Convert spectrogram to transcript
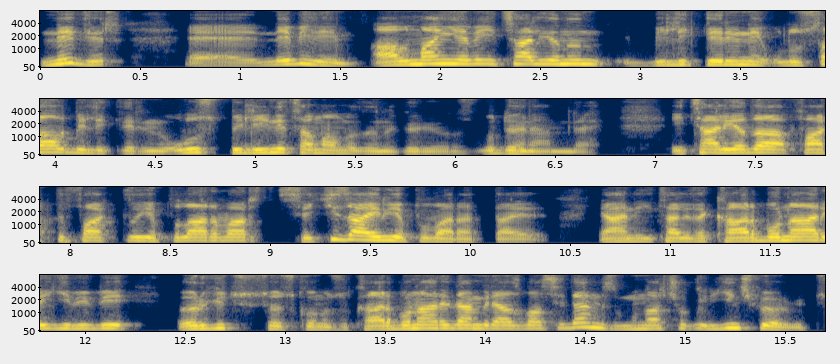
Nedir? E, ne bileyim Almanya ve İtalya'nın birliklerini, ulusal birliklerini, ulus birliğini tamamladığını görüyoruz bu dönemde. İtalya'da farklı farklı yapılar var. 8 ayrı yapı var hatta. Yani İtalya'da Carbonari gibi bir örgüt söz konusu. Carbonari'den biraz bahseder misin? Bunlar çok ilginç bir örgüt.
